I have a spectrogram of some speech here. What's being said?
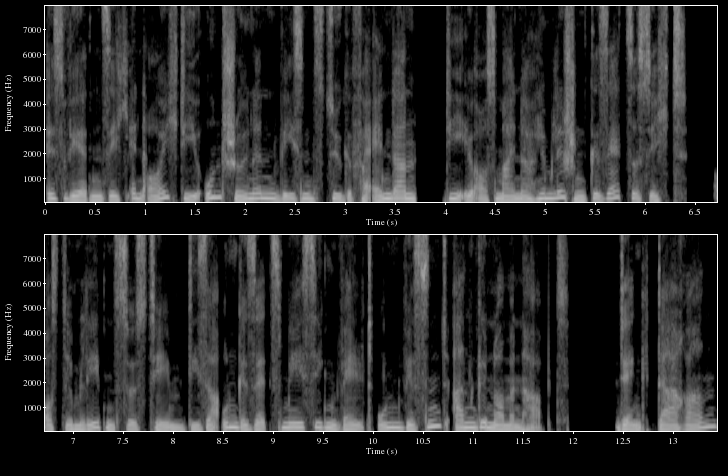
Es werden sich in euch die unschönen Wesenszüge verändern, die ihr aus meiner himmlischen Gesetzessicht, aus dem Lebenssystem dieser ungesetzmäßigen Welt unwissend angenommen habt. Denkt daran,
